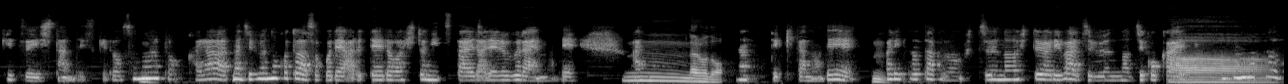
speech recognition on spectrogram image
決意したんですけど、その後から、まあ自分のことはそこである程度は人に伝えられるぐらいまでうーん、なるほど。なってきたので、うん。割と多分普通の人よりは自分の自己開ああ、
